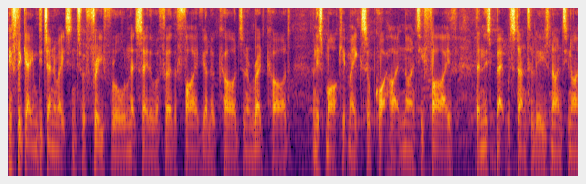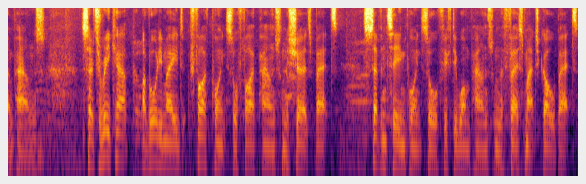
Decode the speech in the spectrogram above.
If the game degenerates into a free-for-all, and let's say there were further five yellow cards and a red card, and this market makes up quite high at 95, then this bet would stand to lose £99. So to recap, I've already made five points or five pounds from the shirts bet, 17 points or 51 pounds from the first match goal bet,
